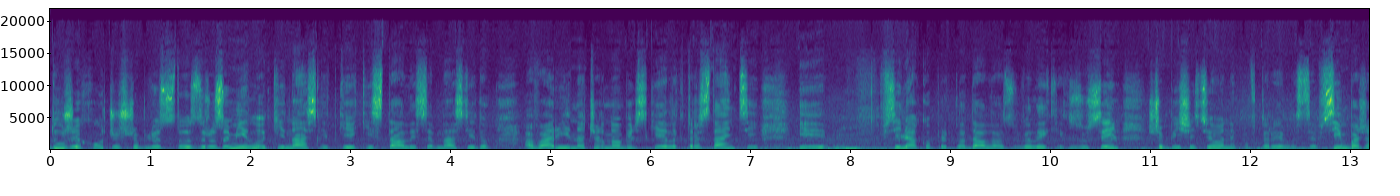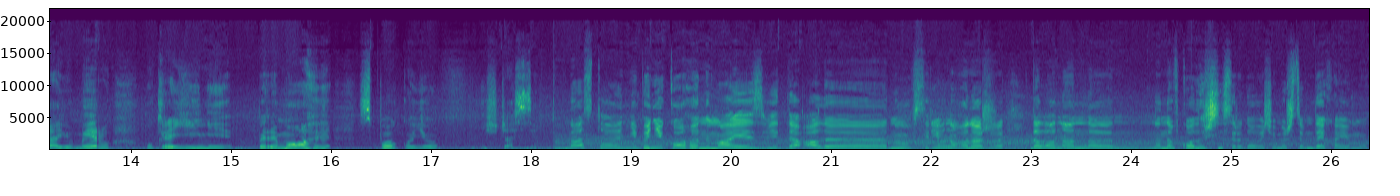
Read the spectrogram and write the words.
дуже хочу, щоб людство зрозуміло ті наслідки, які сталися внаслідок аварії на Чорнобильській електростанції, і всіляко прикладала великих зусиль, щоб більше цього не повторилося. Всім бажаю миру, Україні перемоги, спокою і щастя. У нас то ніби нікого немає звідти, але ну все рівно воно ж дало на, на, на навколишнє середовище, ми ж цим дихаємо.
